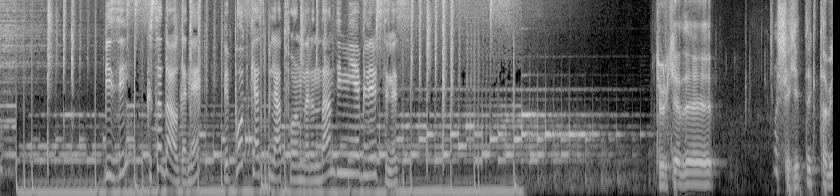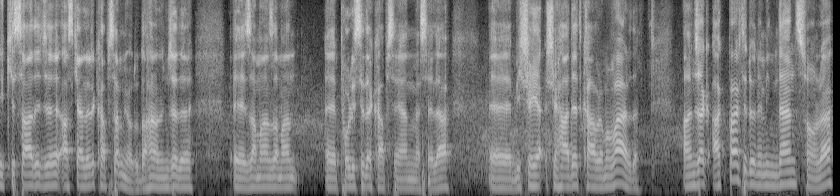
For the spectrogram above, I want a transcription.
Bizi Kısa Dalga Net ve podcast platformlarından dinleyebilirsiniz. Türkiye'de şehitlik tabii ki sadece askerleri kapsamıyordu. Daha önce de e, zaman zaman e, polisi de kapsayan mesela e, bir şey, şehadet kavramı vardı. Ancak AK Parti döneminden sonra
